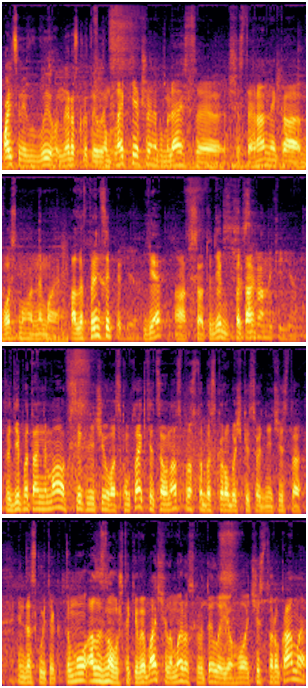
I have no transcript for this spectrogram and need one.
пальцями ви його не В розкрутили. комплекті, якщо я не помиляюсь, це шестигранника восьмого немає. Але в принципі є. А, все, тоді питання. Шестигранники є. Тоді питань немає. Всі ключі у вас в комплекті. Це у нас просто без коробочки сьогодні чисто індоскутік. Тому, але знову ж таки, ви бачили, ми розкрутили його чисто руками.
